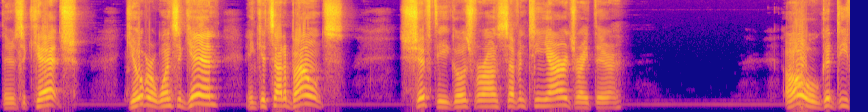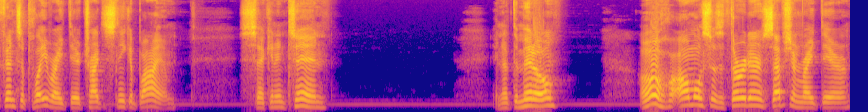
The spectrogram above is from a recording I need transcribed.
There's a catch. Gilbert once again. And gets out of bounds. Shifty goes for around 17 yards right there. Oh, good defensive play right there. Tried to sneak it by him. Second and 10. And up the middle. Oh, almost was a third interception right there.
